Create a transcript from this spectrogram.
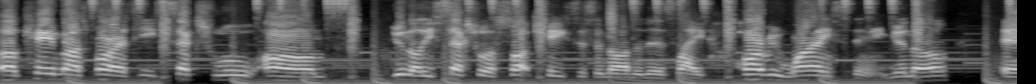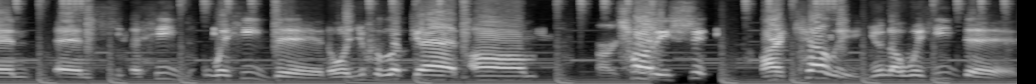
uh, came out as far as these sexual um you know these sexual assault cases and all of this like Harvey Weinstein you know? And and he, he what he did or you could look at um R. Charlie shit R. Kelly you know what he did.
